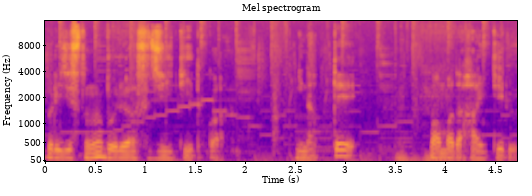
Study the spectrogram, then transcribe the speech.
ブリヂストンのブルーアース GT とかになって、まあ、まだ履いてる。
